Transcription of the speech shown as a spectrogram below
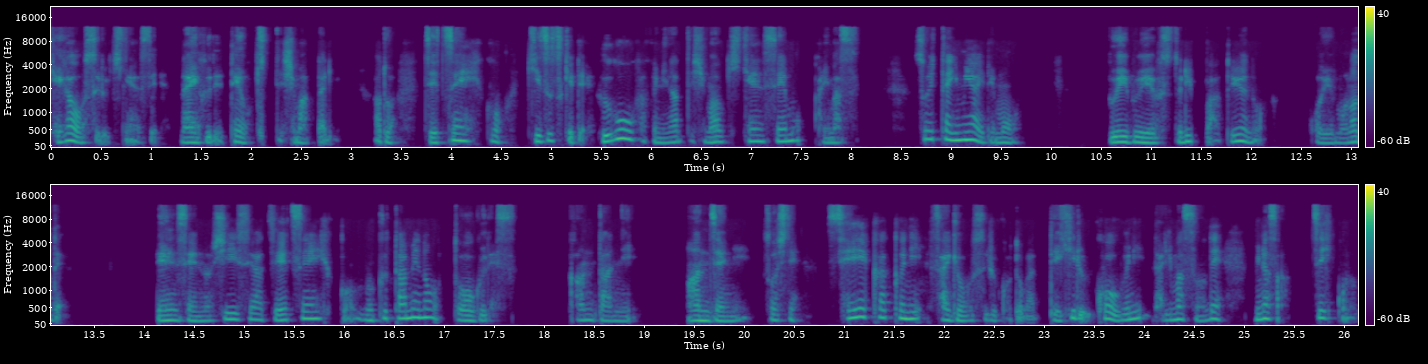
怪我をする危険性、ナイフで手を切ってしまったり、あとは、絶縁皮を傷つけて不合格になってしまう危険性もあります。そういった意味合いでも、VVF ストリッパーというのは、こういうもので電線のシースや絶縁皮を剥くための道具です。簡単に、安全に、そして正確に作業することができる工具になりますので、皆さん、ぜひこの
